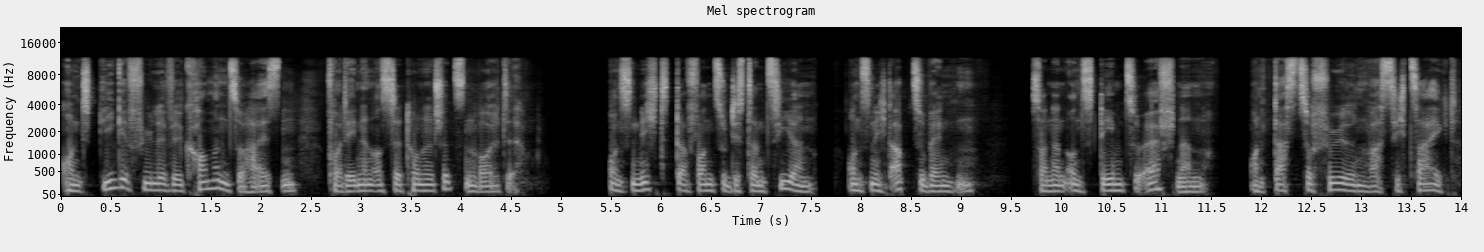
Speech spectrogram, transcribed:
und die Gefühle willkommen zu heißen, vor denen uns der Tunnel schützen wollte. Uns nicht davon zu distanzieren, uns nicht abzuwenden, sondern uns dem zu öffnen und das zu fühlen, was sich zeigt.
